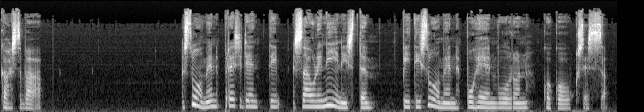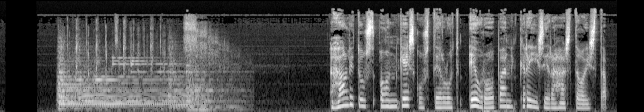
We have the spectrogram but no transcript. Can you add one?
kasvaa. Suomen presidentti Sauli Niinistö piti Suomen puheenvuoron kokouksessa. Hallitus on keskustellut Euroopan kriisirahastoista –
